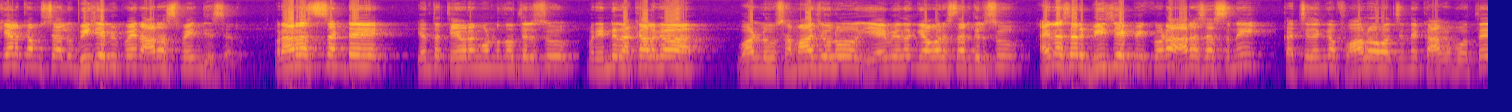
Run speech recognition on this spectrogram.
కీలక అంశాలు బీజేపీ పైన ఆర్ఎస్ పైన చేశారు. మరి ఆర్ఎస్ అంటే ఎంత తీవ్రంగా ఉంటుందో తెలుసు. మరి ఎన్ని రకాలుగా వాళ్ళు సమాజంలో ఏ విధంగా వ్యవహరిస్తారో తెలుసు. అయినా సరే బీజేపీ కూడా ఆర్ఎస్ఎస్ని ఖచ్చితంగా ఫాలో అవ్వాల్సిందే. కాకపోతే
